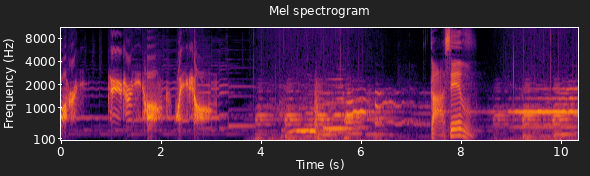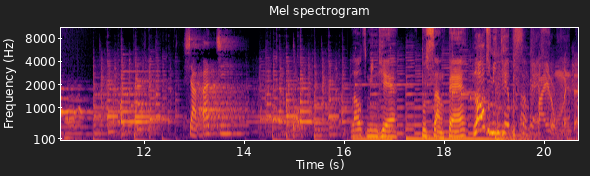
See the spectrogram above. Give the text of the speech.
而已，聚之以堂为上。尬三五，下吧唧，老子明天不上班，老子明天不上班，摆龙门阵。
